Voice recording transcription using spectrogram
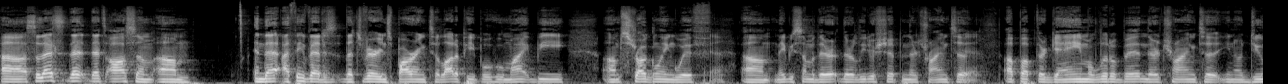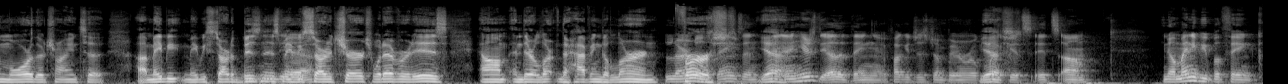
Uh, so that's that that's awesome. Um, and that I think that is that's very inspiring to a lot of people who might be um, struggling with Yeah. um, maybe some of their, their leadership and they're trying to Yeah. up up their game a little bit and they're trying to you know do more. They're trying to uh, maybe maybe start a business, maybe start a church, whatever it is, um, and they're learn they're having to learn, learn first. And, yeah, and, here's the other thing. If I could just jump in real Yes. quick, it's it's um, you know, many people think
